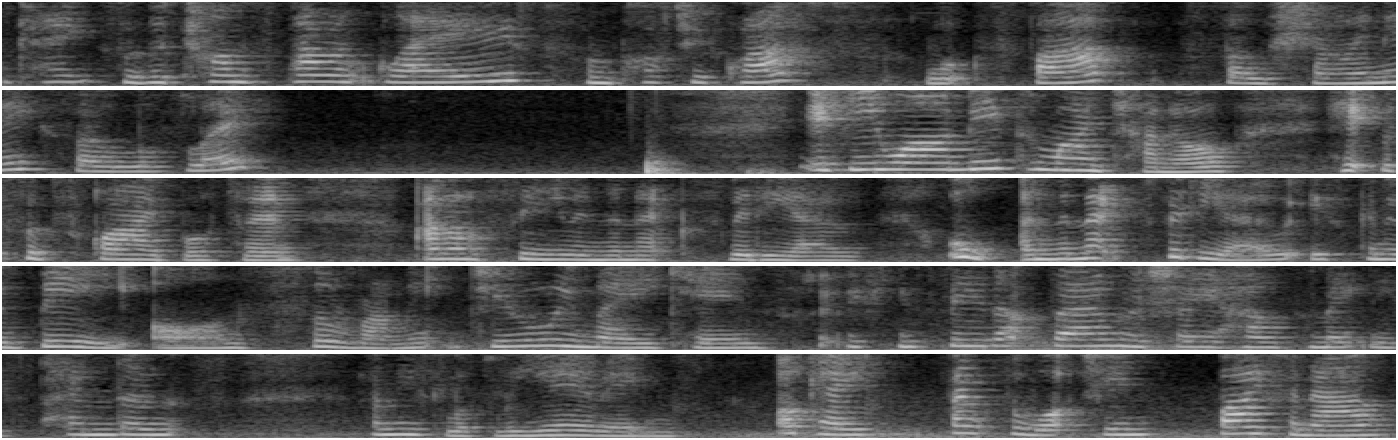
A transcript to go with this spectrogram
Okay, so the transparent glaze from Pottery Crafts looks fab so shiny, so lovely. If you are new to my channel, hit the subscribe button and I'll see you in the next video. Oh, and the next video is going to be on ceramic jewellery making. So I don't know if you can see that there. I'm going to show you how to make these pendants and these lovely earrings. Okay, thanks for watching. Bye for now.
